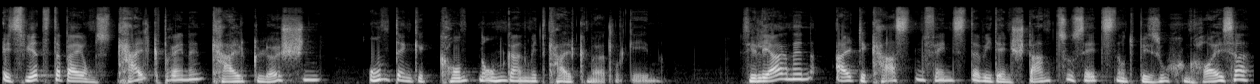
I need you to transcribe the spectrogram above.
Es wird dabei ums Kalkbrennen, Kalklöschen und den gekonnten Umgang mit Kalkmörtel gehen. Sie lernen alte Kastenfenster wieder instand zu setzen und besuchen Häuser,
